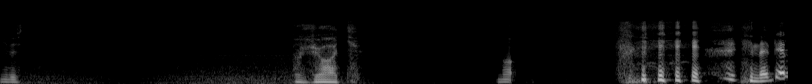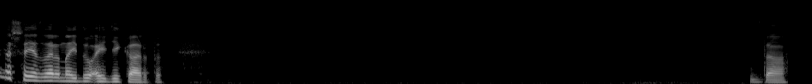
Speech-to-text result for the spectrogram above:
Ні десь. Блять. Ну. І напевно, що я зараз знайду ID-карту. Да.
